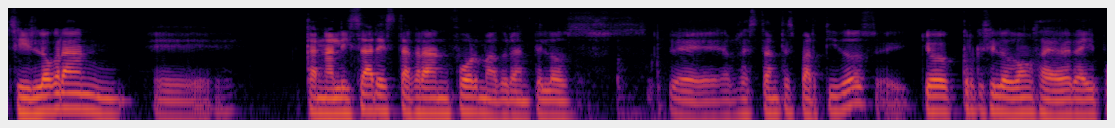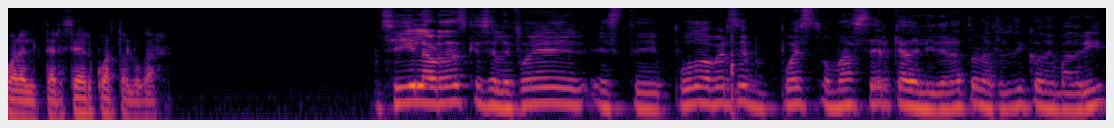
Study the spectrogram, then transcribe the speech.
si logran eh, canalizar esta gran forma durante los eh, restantes partidos, eh, yo creo que sí los vamos a ver ahí por el tercer, cuarto lugar. Sí, la verdad es que se le fue, este, pudo haberse puesto más cerca del liderato del Atlético de Madrid,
